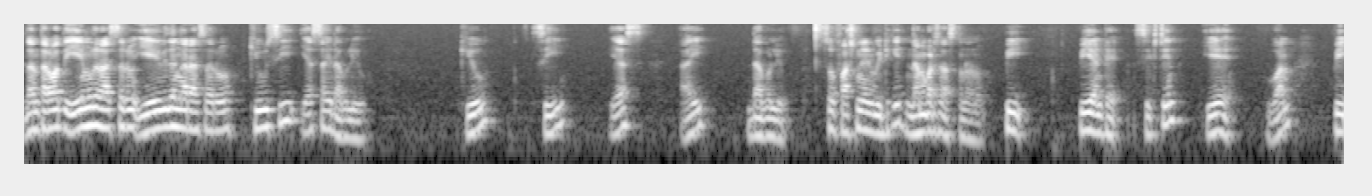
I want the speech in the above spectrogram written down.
దాని తర్వాత ఏమి రాస్తారు ఏ విధంగా రాస్తారు క్యూసీఎస్ఐడబ్ల్యూ. ఎస్ఐడబ్ల్యూ సో ఫస్ట్ నేను వీటికి నెంబర్స్ రాస్తున్నాను. పి పి అంటే sixteen A one P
